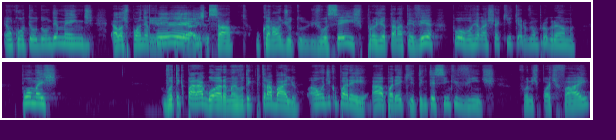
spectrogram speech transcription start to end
é um conteúdo on demand, elas podem acessar o canal de YouTube de vocês, projetar na TV, pô, vou relaxar aqui, quero ver um programa. Pô, mas vou ter que parar agora, mas vou ter que ir pro trabalho. Aonde que eu parei? Ah, eu parei aqui, 35 e 20. Foi no Spotify.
